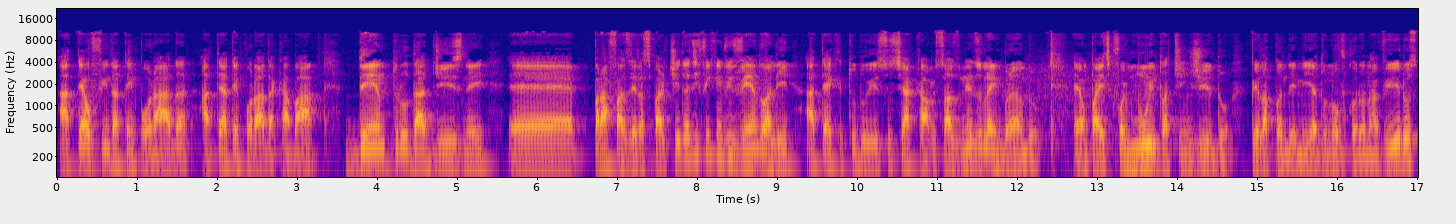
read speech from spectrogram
até o fim da temporada, até a temporada acabar, dentro da Disney é, para fazer as partidas e fiquem vivendo ali até que tudo isso se acalme. Estados Unidos, lembrando, é um país que foi muito atingido pela pandemia do novo coronavírus,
